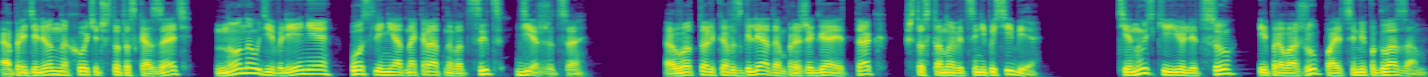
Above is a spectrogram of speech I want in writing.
Определенно хочет что-то сказать, но, на удивление, после неоднократного цыц держится. А вот только взглядом прожигает так, что становится не по себе. Тянусь к ее лицу и провожу пальцами по глазам.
